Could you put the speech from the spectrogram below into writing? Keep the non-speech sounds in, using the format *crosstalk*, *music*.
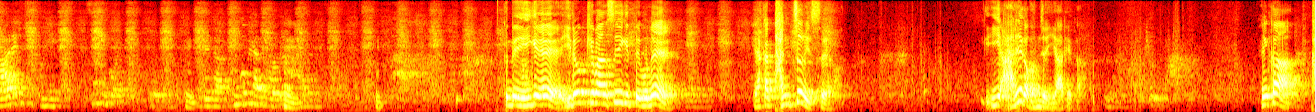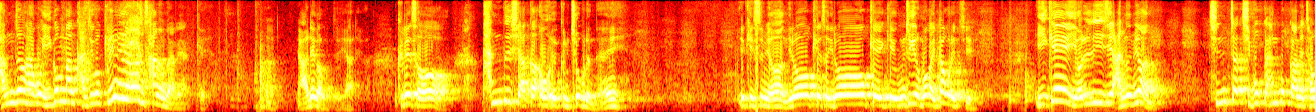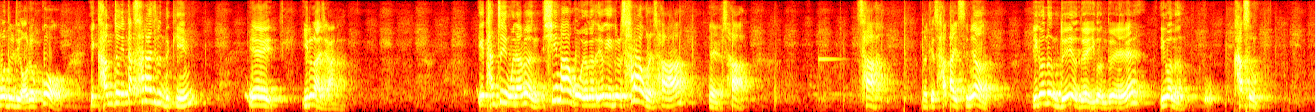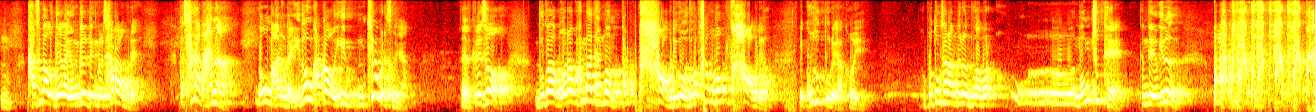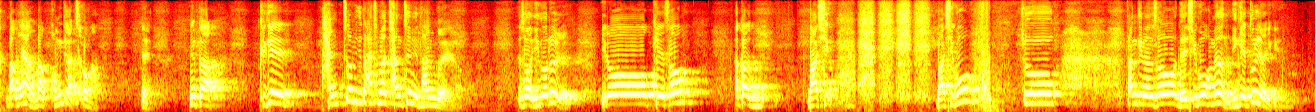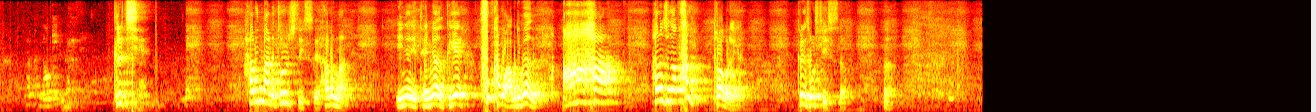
말해주실 분이 생긴 거예요. 내가 궁금해하는 거를 응. 아는 근데 이게 이렇게만 쓰이기 때문에 약간 단점이 있어요. 이 아래가 문제야, 이 아래가. 그러니까 감정하고 이것만 가지고 계속 사는 거야, 그냥 이렇게. 어, 이 아래가 문제야, 이 아래가. 그래서 반드시 아까, 어, 그럼 지워버렸네. 에이. 이렇게 있으면 이렇게 해서 이렇게 이렇게 움직이는 뭐가 있다고 그랬지. 이게 열리지 않으면 진짜 지복과 행복감에 접어들기 어렵고 이 감정이 딱 사라지는 느낌에 일어나지 않아. 이게 단점이 뭐냐면 심하고 여기 여기 이걸 사라고 그래 사. 네, 사. 사. 이렇게 사가 있으면 이거는 뇌예요, 뇌. 이건 뇌. 이거는 가슴. 음, 가슴하고 뇌가 연결된 걸 사라고 그래. 그러니까 사가 많아. 너무 많은 거야. 너무 가까워. 이게 튀어버렸어, 그냥. 예, 그래서 누가 뭐라고 한마디 하면 바로 팍 와버리고 누가 팍 오면 팍 와버려. 고속도로야, 거의. 보통 사람들은 누가 뭐라, 어, 멈칫해. 근데 여기는 팍팍팍팍팍팍 막 그냥 막 번개가 쳐 막. 예. 그러니까 그게 단점이기도 하지만 장점이기도 한 거예요. 그래서 이거를 이렇게 해서 아까 마시 마시고 쭉 당기면서 내쉬고 하면 이게 뚫려 이게. 그렇지. 하루 만에 뚫을 수도 있어요. 하루 만에. 인연이 되면 그게 훅 하고 와버리면 아하 하는 순간 확 돌아버려요. 그렇게 돌 수도 있어.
